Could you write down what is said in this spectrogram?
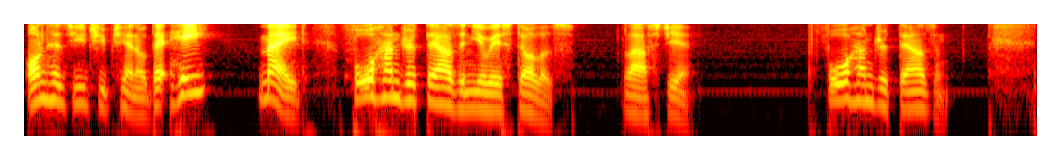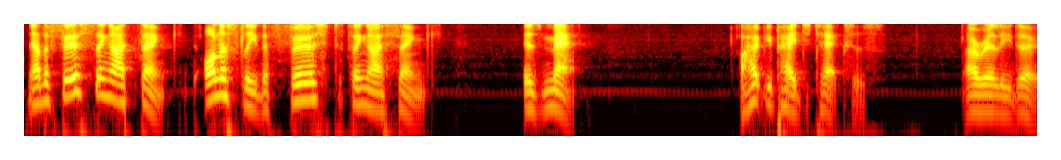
on his YouTube channel that he made 400,000 US dollars last year. 400,000. Now, the first thing I think, honestly, the first thing I think is Matt, I hope you paid your taxes. I really do.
